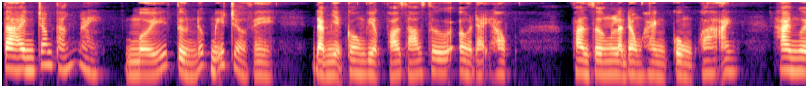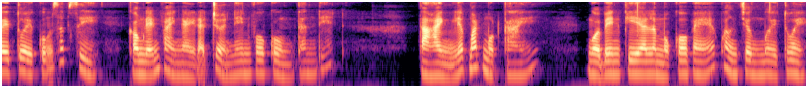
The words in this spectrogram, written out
Tà hành trong tháng này mới từ nước Mỹ trở về, đảm nhiệm công việc phó giáo sư ở đại học. Phan Dương là đồng hành cùng khoa Anh, hai người tuổi cũng sắp xỉ, không đến vài ngày đã trở nên vô cùng thân thiết. Tà hành liếc mắt một cái, ngồi bên kia là một cô bé khoảng chừng 10 tuổi,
